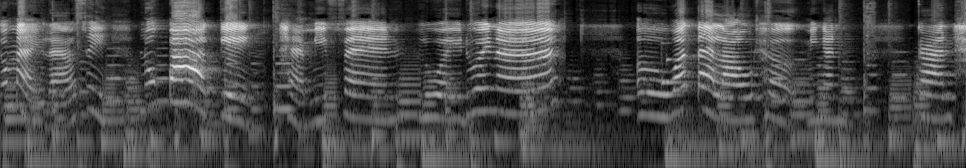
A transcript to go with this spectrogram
ก็แหมอยู่แล้วสิ ลูกป้าเก่ง แถมมีแฟน รวยด้วยนะ เออว่าแต่เราเถอะมีงานการท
